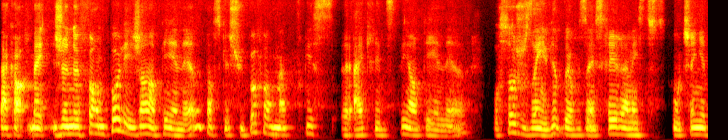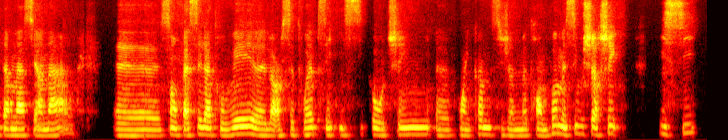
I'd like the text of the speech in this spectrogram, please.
D'accord. Mais je ne forme pas les gens en PNL parce que je ne suis pas formatrice accréditée en PNL. Pour ça, je vous invite de vous inscrire à l'Institut de coaching international euh, sont faciles à trouver. Euh, leur site web, c'est icicoaching.com, si je ne me trompe pas. Mais si vous cherchez ici, euh,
